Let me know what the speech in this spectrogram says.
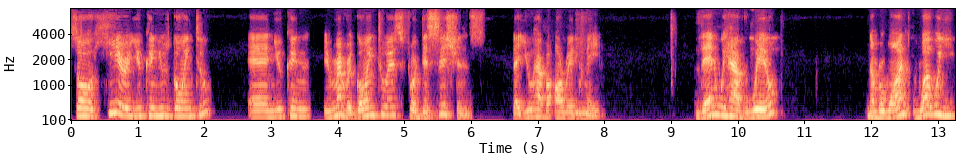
so here you can use going to, and you can, remember, going to is for decisions that you have already made. Then we have will. Number one, what will you,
